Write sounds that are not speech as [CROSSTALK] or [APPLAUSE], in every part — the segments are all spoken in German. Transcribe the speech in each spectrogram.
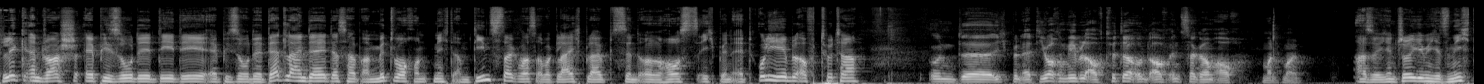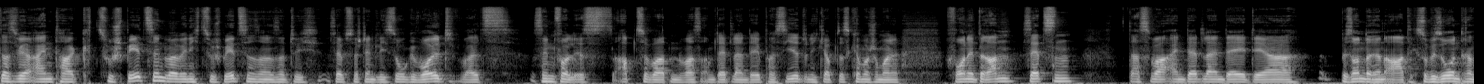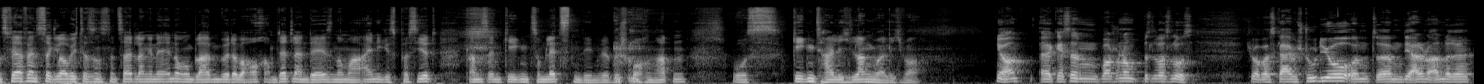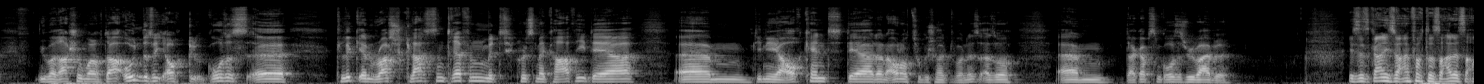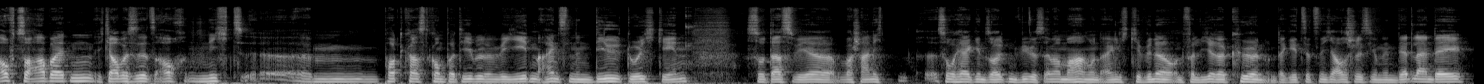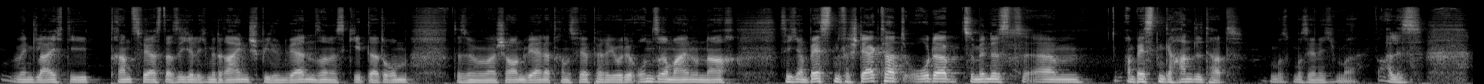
Click and Rush Episode DD, Episode Deadline Day, deshalb am Mittwoch und nicht am Dienstag, was aber gleich bleibt, sind eure Hosts. Ich bin Ed Uli Hebel auf Twitter. Und äh, ich bin Ed Jochen Hebel auf Twitter und auf Instagram auch manchmal. Also ich entschuldige mich jetzt nicht, dass wir einen Tag zu spät sind, weil wir nicht zu spät sind, sondern es ist natürlich selbstverständlich so gewollt, weil es sinnvoll ist, abzuwarten, was am Deadline Day passiert. Und ich glaube, das können wir schon mal vorne dran setzen. Das war ein Deadline Day der besonderen Art. Sowieso ein Transferfenster, glaube ich, das uns eine Zeit lang in Erinnerung bleiben wird, aber auch am Deadline Day ist nochmal einiges passiert, ganz entgegen zum letzten, den wir besprochen hatten, wo es gegenteilig langweilig war. Ja, äh, gestern war schon noch ein bisschen was los. Ich war bei Sky im Studio und ähm, die eine oder andere Überraschung war noch da und natürlich auch großes äh, Click-and-Rush-Klassentreffen mit Chris McCarthy, der, ähm, den ihr ja auch kennt, der dann auch noch zugeschaltet worden ist. Also ähm, da gab es ein großes Revival. Ist jetzt gar nicht so einfach, das alles aufzuarbeiten. Ich glaube, es ist jetzt auch nicht ähm, podcast-kompatibel, wenn wir jeden einzelnen Deal durchgehen, sodass wir wahrscheinlich so hergehen sollten, wie wir es immer machen und eigentlich Gewinner und Verlierer küren. Und da geht es jetzt nicht ausschließlich um den Deadline Day, wenngleich die Transfers da sicherlich mit reinspielen werden, sondern es geht darum, dass wir mal schauen, wer in der Transferperiode unserer Meinung nach sich am besten verstärkt hat oder zumindest ähm, am besten gehandelt hat. Muss, muss ja nicht immer alles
